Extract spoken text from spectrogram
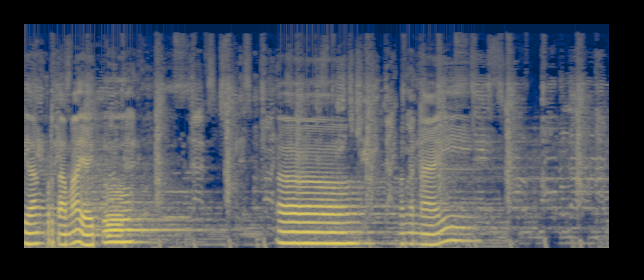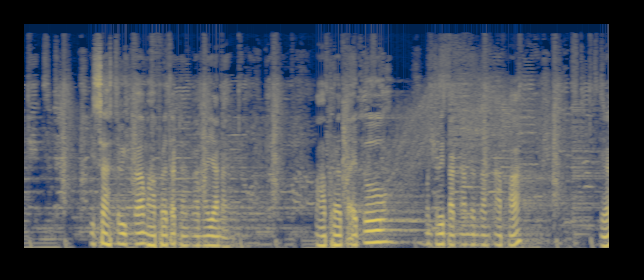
Yang pertama yaitu uh, mengenai kisah cerita Mahabharata dan Ramayana. Mahabharata itu menceritakan tentang apa? ya.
